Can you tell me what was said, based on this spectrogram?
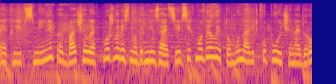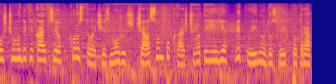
Eclipse Mini передбачили можливість модернізації всіх моделей, тому навіть купуючи найдорожчу модифікацію, користувачі зможуть з часом покращувати її відповідно до своїх потреб.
